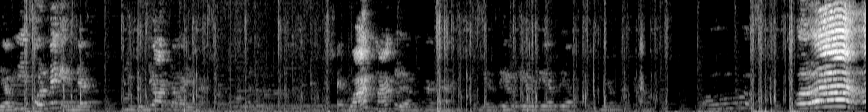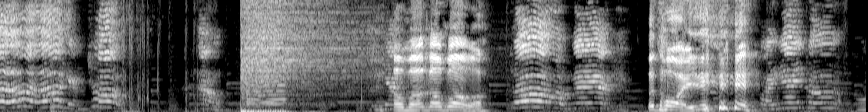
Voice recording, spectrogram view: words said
เดี๋ยวมีคนไม่เห็นเนี่ยวอยู่บนยอดดอยน่ะไหนวะม้าเหลืองอ่าเดี๋ยวเดี๋ยวเดี๋ยวเดี๋ยวเดี๋ยวเดี๋ยวโอ้เออเออเอออย่างชอบอ้าวเอามาเข้าข้อกเหรอโจ้ออกไงอะเออถอยดิถอยไงเธออ๋อ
